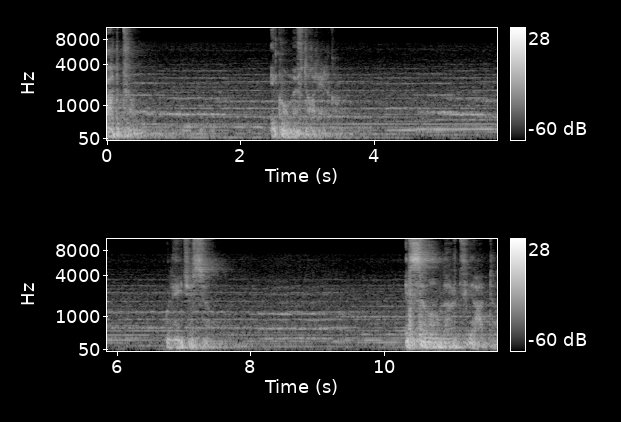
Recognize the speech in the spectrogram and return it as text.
Ħabt ikun miftuħ lilkom. U lejn Ġesù. Is-sema u l-art jgħaddu.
